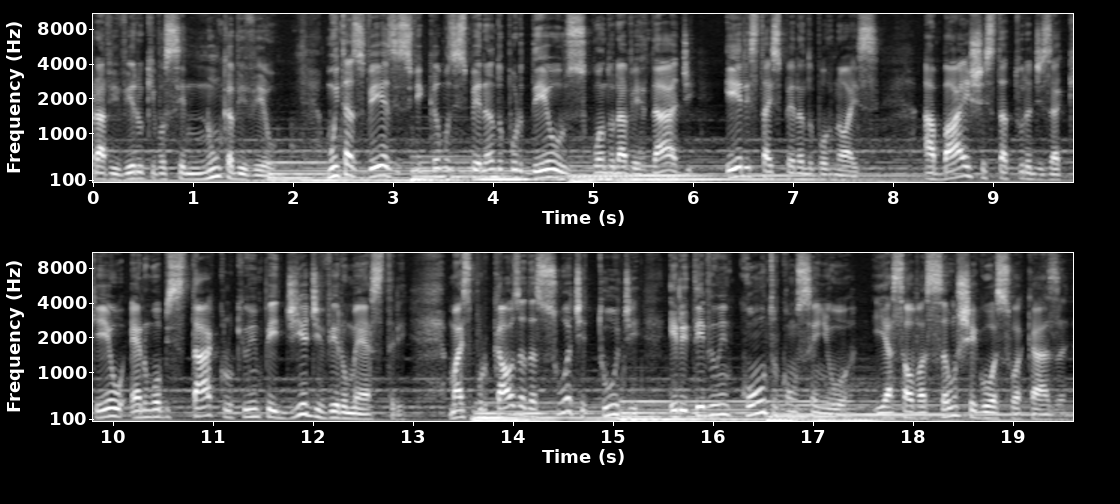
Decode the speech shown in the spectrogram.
para viver o que você nunca viveu. Muitas vezes ficamos esperando por Deus quando na verdade Ele está esperando por nós. A baixa estatura de Zaqueu era um obstáculo que o impedia de ver o Mestre, mas por causa da sua atitude, ele teve um encontro com o Senhor e a salvação chegou à sua casa.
